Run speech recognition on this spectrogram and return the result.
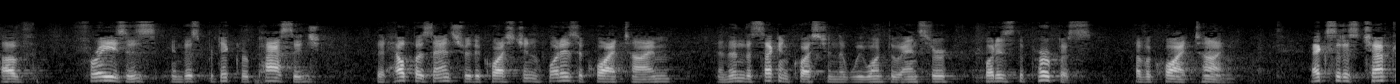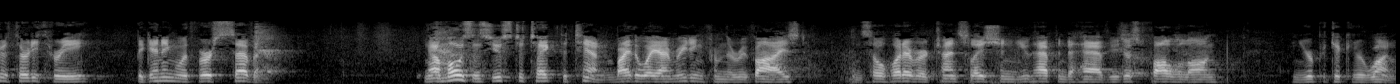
of phrases in this particular passage that help us answer the question, what is a quiet time? And then the second question that we want to answer, what is the purpose of a quiet time? Exodus chapter 33, beginning with verse 7. Now Moses used to take the tent. By the way, I'm reading from the Revised, and so whatever translation you happen to have, you just follow along in your particular one.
